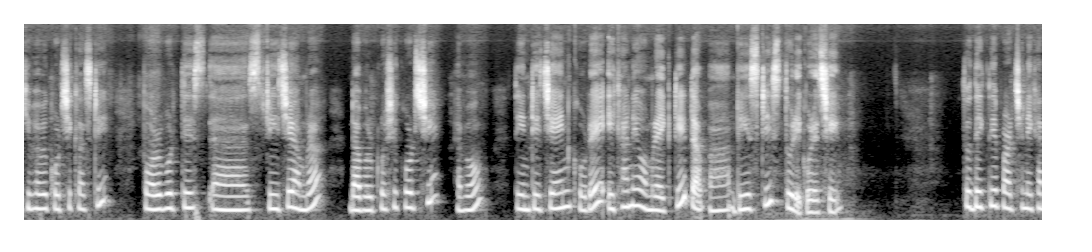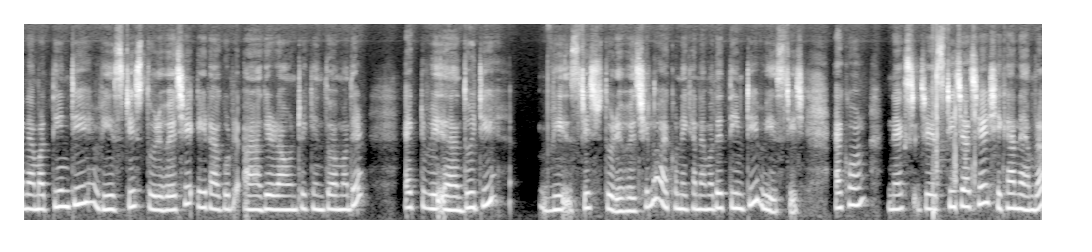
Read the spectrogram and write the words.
কীভাবে করছি কাজটি। পরবর্তী স্টিচে আমরা ডাবল ক্রোশি করছি এবং তিনটি চেইন করে এখানেও আমরা একটি ভি স্টিচ তৈরি করেছি। তো দেখতেই পাচ্ছেন এখানে আমার তিনটি ভি স্টিচ তৈরি হয়েছে। এর আগের আগের রাউন্ডে কিন্তু আমাদের একটি দুইটি ভি স্টিচ তৈরি হয়েছিল। এখন এখানে আমাদের তিনটি ভি স্টিচ। এখন নেক্সট যে স্টিচ আছে, সেখানে আমরা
